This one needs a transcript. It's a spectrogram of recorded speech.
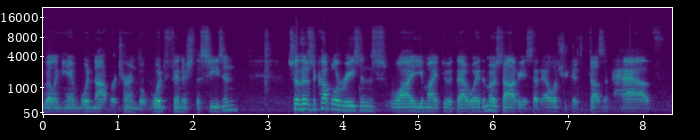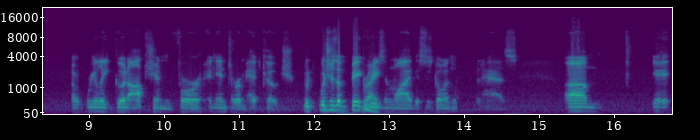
Willingham would not return but would finish the season. So there's a couple of reasons why you might do it that way. The most obvious that LSU just doesn't have a really good option for an interim head coach, which, which is a big right. reason why this is going the way it has. Um, it,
